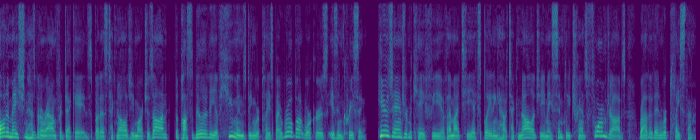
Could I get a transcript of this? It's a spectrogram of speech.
Automation has been around for decades, but as technology marches on, the possibility of humans being replaced by robot workers is increasing. Here's Andrew McAfee of MIT explaining how technology may simply transform jobs rather than replace them.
